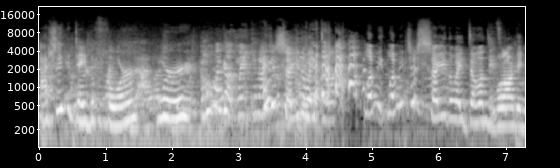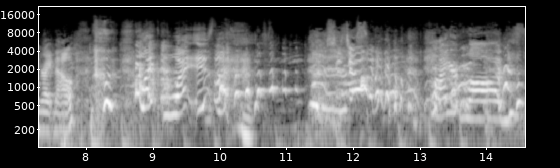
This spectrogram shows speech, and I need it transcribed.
Actually the day before we're Oh my god, wait, can I just show you the way Dhylan let me let me just show you the way Dhylan's vlogging right now. like what is that? She's just fire vlogs.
